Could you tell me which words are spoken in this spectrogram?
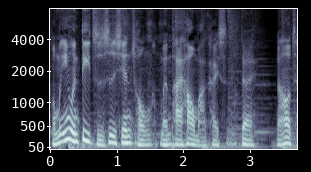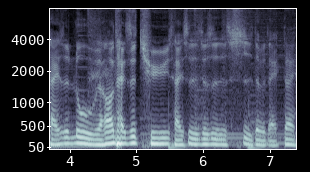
我们英文地址是先从门牌号码开始，对，然后才是路，然后才是区，才是就是市，对不对？对。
